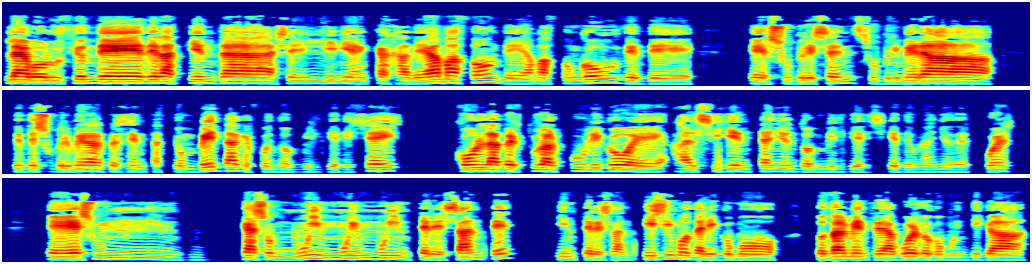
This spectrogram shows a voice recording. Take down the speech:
la evolución de, de las tiendas en línea en caja de Amazon, de Amazon Go, desde, eh, su, presen- su primera, desde su primera presentación beta, que fue en 2016, con la apertura al público eh, al siguiente año, en 2017, un año después. Es un caso muy, muy, muy interesante, interesantísimo, tal y como totalmente de acuerdo, como indica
